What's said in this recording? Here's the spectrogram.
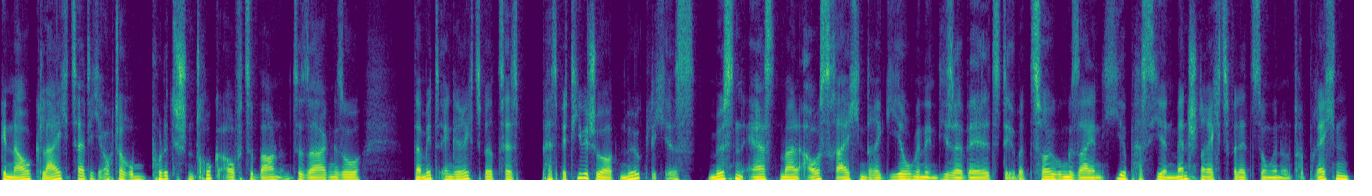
genau gleichzeitig auch darum, politischen Druck aufzubauen und zu sagen, so, damit ein Gerichtsprozess perspektivisch überhaupt möglich ist, müssen erstmal ausreichend Regierungen in dieser Welt der Überzeugung sein, hier passieren Menschenrechtsverletzungen und Verbrechen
